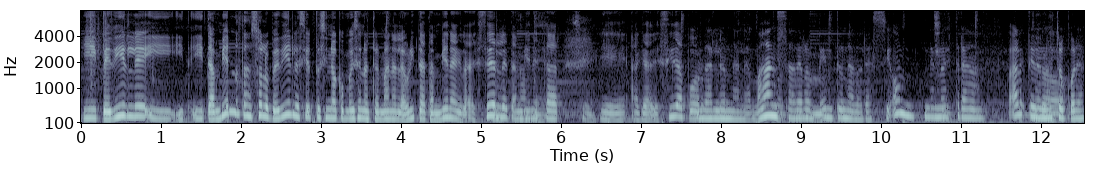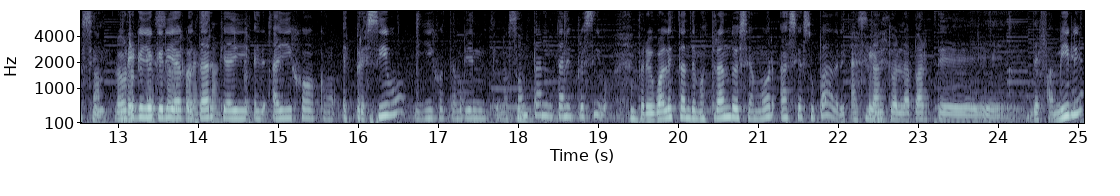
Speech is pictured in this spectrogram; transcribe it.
y pedirle y, y- y también no tan solo pedirle, ¿cierto? Sino como dice nuestra hermana Laurita, también agradecerle, también Amén. estar eh, agradecida por... Darle una alabanza, de Mm. repente una adoración de nuestra parte, de Lo- nuestro sí. corazón. Lo otro que yo quería acotar corazón. que hay, hay- hay hijos como expresivos y hijos también que no son tan, tan expresivos, Mm. pero igual están demostrando ese amor hacia su padre, Así es. tanto en la parte de familia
